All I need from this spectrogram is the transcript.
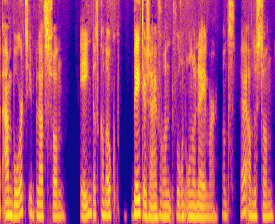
aan boord in plaats van één. Dat kan ook beter zijn voor een, voor een ondernemer. Want hè, anders dan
